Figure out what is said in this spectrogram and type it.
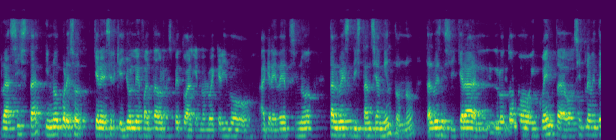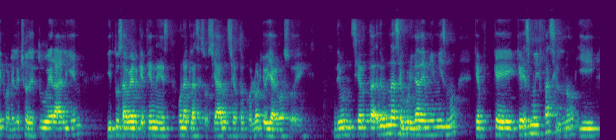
racista y no por eso quiere decir que yo le he faltado el respeto a alguien, no lo he querido agredir, sino tal vez distanciamiento, ¿no? Tal vez ni siquiera lo tomo en cuenta o simplemente con el hecho de tú ver a alguien y tú saber que tienes una clase social, un cierto color, yo ya gozo de, de, un cierta, de una seguridad de mí mismo que, que, que es muy fácil, ¿no? Y,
